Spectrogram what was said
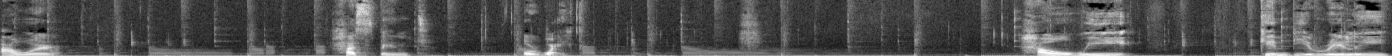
our husband or wife. how we can be really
